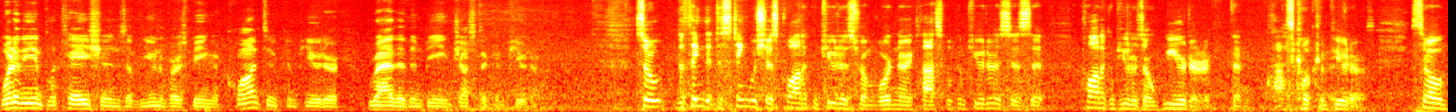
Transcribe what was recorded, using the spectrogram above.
What are the implications of the universe being a quantum computer rather than being just a computer? So the thing that distinguishes quantum computers from ordinary classical computers is that quantum computers are weirder than classical computers. So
